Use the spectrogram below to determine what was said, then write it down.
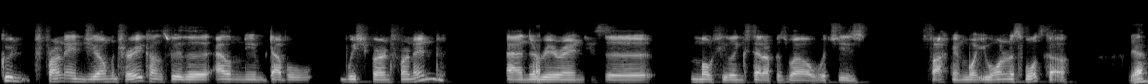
good front end geometry. It comes with an aluminium double wishbone front end, and the rear end is a multi link setup as well, which is fucking what you want in a sports car. Yeah,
